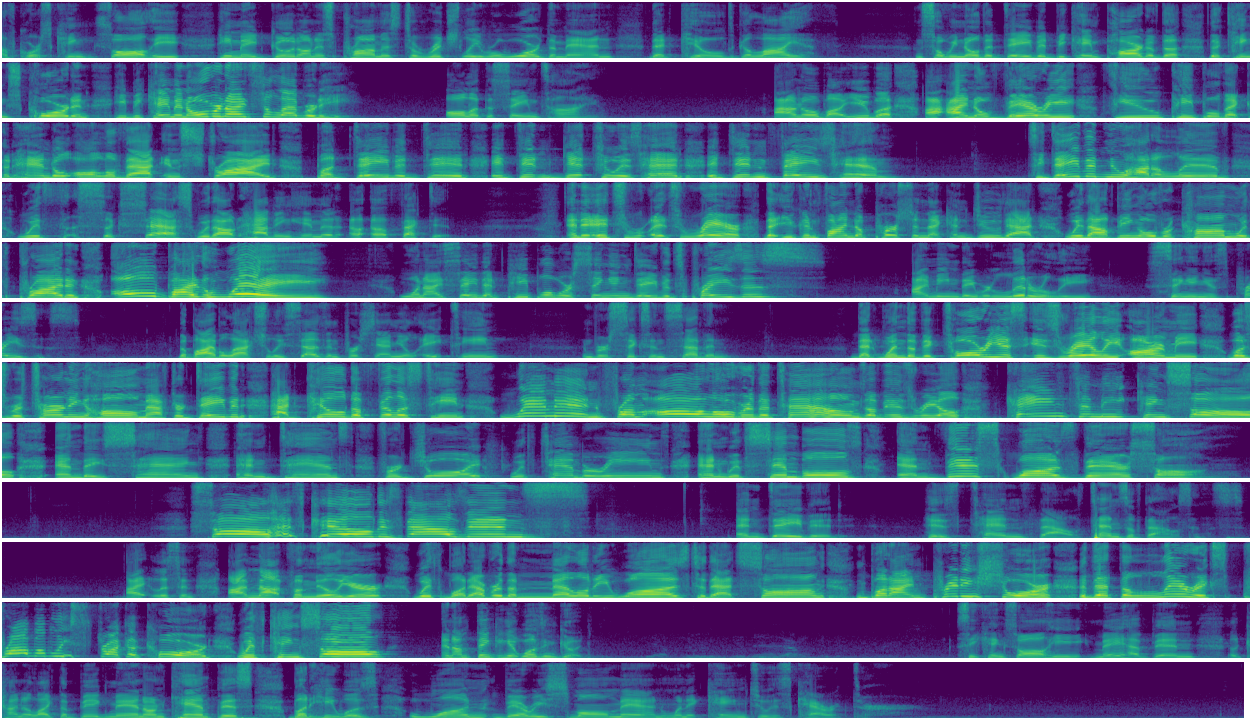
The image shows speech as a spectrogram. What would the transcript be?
Of course, King Saul, he, he made good on his promise to richly reward the man that killed Goliath. And so we know that David became part of the, the king's court and he became an overnight celebrity all at the same time. I don't know about you, but I, I know very few people that could handle all of that in stride, but David did. It didn't get to his head, it didn't faze him. See, David knew how to live with success without having him affected. And it's, it's rare that you can find a person that can do that without being overcome with pride. And oh, by the way, when I say that people were singing David's praises, I mean they were literally singing his praises. The Bible actually says in 1 Samuel 18, in verse 6 and 7, that when the victorious Israeli army was returning home after David had killed a Philistine, women from all over the towns of Israel came to meet King Saul and they sang and danced for joy with tambourines and with cymbals, and this was their song. Saul has killed his thousands, and David his tens, thousands, tens of thousands. I listen, I'm not familiar with whatever the melody was to that song, but I'm pretty sure that the lyrics probably struck a chord with King Saul, and I'm thinking it wasn't good. See, King Saul, he may have been kind of like the big man on campus, but he was one very small man when it came to his character.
